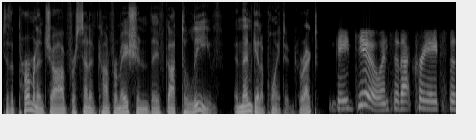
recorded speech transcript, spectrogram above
to the permanent job for Senate confirmation, they've got to leave and then get appointed, correct? They do. And so that creates the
